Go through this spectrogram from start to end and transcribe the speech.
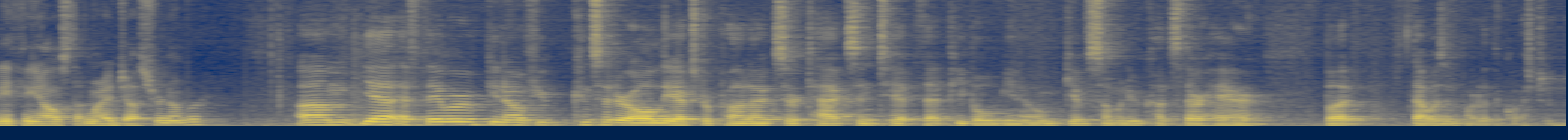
Anything else that might adjust your number? Um, yeah, if they were, you know, if you consider all the extra products or tax and tip that people, you know, give someone who cuts their hair, but that wasn't part of the question.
